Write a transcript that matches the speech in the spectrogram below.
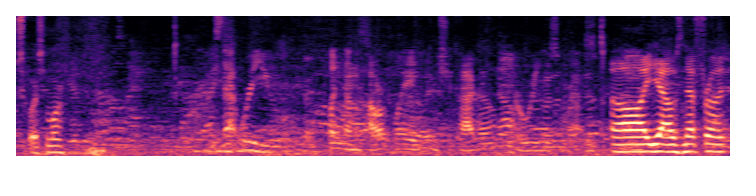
score some more. Is that where you played on the power play in Chicago, or were you somewhere else? Uh, yeah, I was net front,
